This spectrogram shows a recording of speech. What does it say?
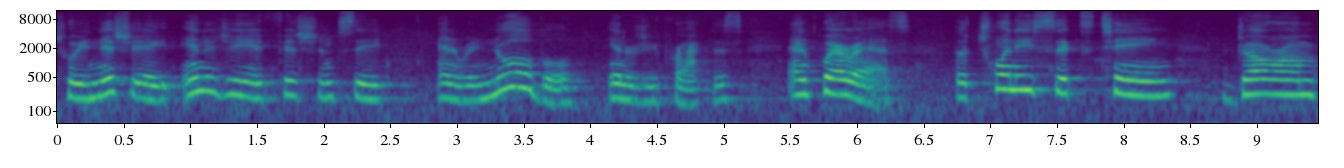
to initiate energy efficiency and renewable energy practice, and whereas the 2016 Durham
